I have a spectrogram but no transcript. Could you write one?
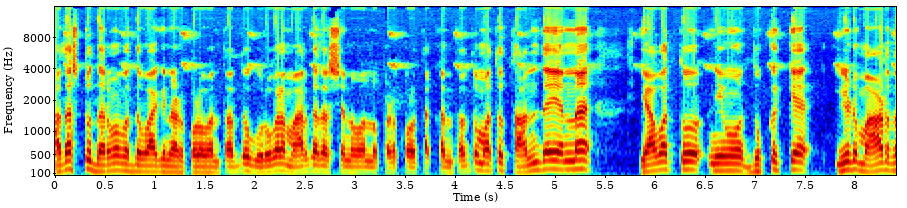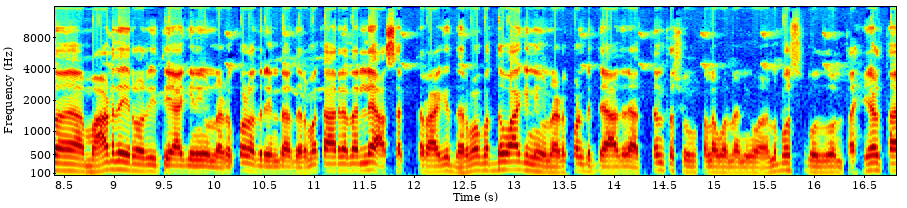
ಆದಷ್ಟು ಧರ್ಮಬದ್ಧವಾಗಿ ನಡ್ಕೊಳ್ಳುವಂಥದ್ದು, ಗುರುಗಳ ಮಾರ್ಗದರ್ಶನವನ್ನು ಪಡ್ಕೊಳ್ತಕ್ಕಂಥದ್ದು ಮತ್ತು ತಂದೆಯನ್ನ ಯಾವತ್ತು ನೀವು ದುಃಖಕ್ಕೆ ಈಡು ಮಾಡದ, ಮಾಡದೇ ಇರೋ ರೀತಿಯಾಗಿ ನೀವು ನಡ್ಕೊಳ್ಳೋದ್ರಿಂದ ಧರ್ಮ ಕಾರ್ಯದಲ್ಲೇ ಆಸಕ್ತರಾಗಿ, ಧರ್ಮಬದ್ಧವಾಗಿ ನೀವು ನಡ್ಕೊಂಡಿದ್ದೆ, ಆದರೆ ಅತ್ಯಂತ ಶುಭ ಫಲವನ್ನು ನೀವು ಅನುಭವಿಸ್ಬೋದು ಅಂತ ಹೇಳ್ತಾ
